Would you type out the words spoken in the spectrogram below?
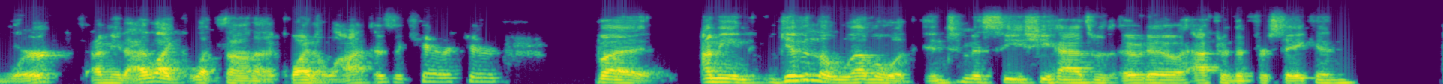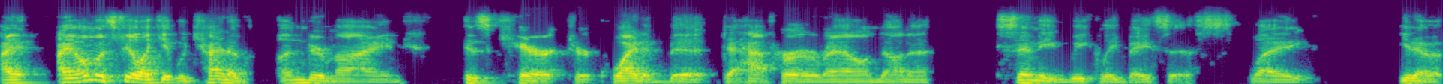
worked. I mean, I like Lwaxana quite a lot as a character, but I mean, given the level of intimacy she has with Odo after the Forsaken, I I almost feel like it would kind of undermine his character quite a bit to have her around on a semi-weekly basis. Like you know,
